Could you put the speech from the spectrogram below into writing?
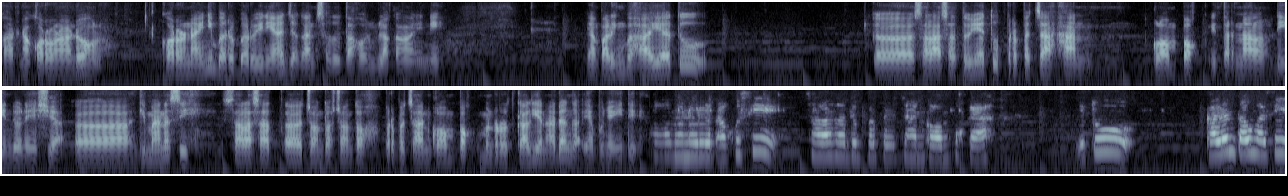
karena corona doang loh. Corona ini baru-baru ini aja kan satu tahun belakangan ini. Yang paling bahaya tuh uh, salah satunya itu perpecahan kelompok internal di Indonesia. Uh, gimana sih salah satu uh, contoh-contoh perpecahan kelompok menurut kalian ada nggak yang punya ide? Menurut aku sih salah satu perpecahan kelompok ya itu kalian tahu nggak sih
